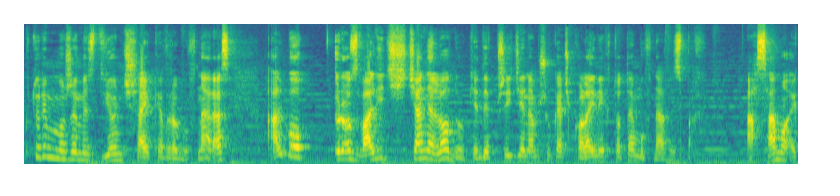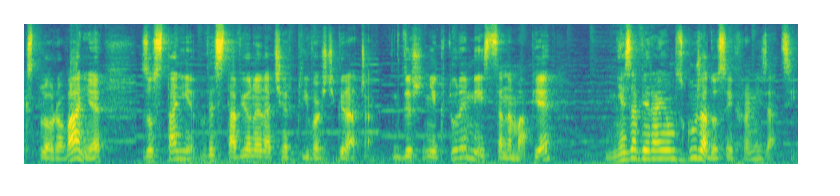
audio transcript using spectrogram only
którym możemy zdjąć szajkę wrogów naraz, albo rozwalić ścianę lodu, kiedy przyjdzie nam szukać kolejnych totemów na wyspach. A samo eksplorowanie zostanie wystawione na cierpliwość gracza, gdyż niektóre miejsca na mapie nie zawierają wzgórza do synchronizacji,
